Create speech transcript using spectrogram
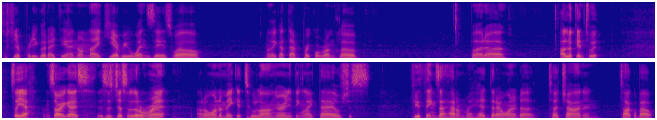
it's actually a pretty good idea. I know Nike every Wednesday as well. I know they got that Brickell Run Club. But uh, I'll look into it. So yeah, I'm sorry guys. This is just a little rant. I don't want to make it too long or anything like that. It was just a few things I had on my head that I wanted to touch on and talk about.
